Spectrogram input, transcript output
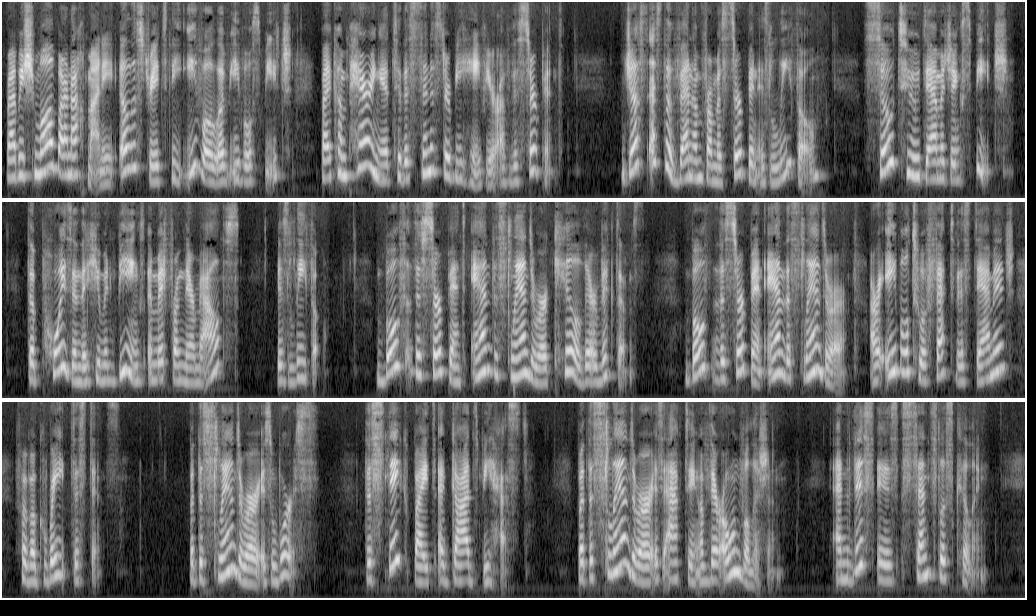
Rabbi Shmuel Bar Nachmani illustrates the evil of evil speech by comparing it to the sinister behavior of the serpent. Just as the venom from a serpent is lethal, so too damaging speech, the poison that human beings emit from their mouths, is lethal. Both the serpent and the slanderer kill their victims. Both the serpent and the slanderer are able to effect this damage from a great distance. But the slanderer is worse. The snake bites at God's behest, but the slanderer is acting of their own volition. And this is senseless killing.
